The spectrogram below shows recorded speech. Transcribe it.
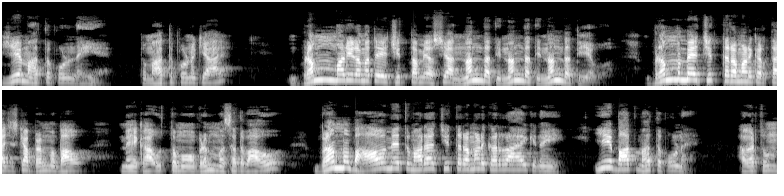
ये महत्वपूर्ण नहीं है। तो महत्वपूर्ण क्या है? ब्रह्मणि रमते चित्तम यस्या नंदति नंदति नंदति है वो ब्रह्म में चित्त रमण करता है, जिसका ब्रह्म भाव। में कहा, उत्तमो ब्रह्म सद्भाव। ब्रह्म भाव में तुम्हारा चित्त रमण कर रहा है कि नहीं? ये बात महत्वपूर्ण है। अगर तुम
